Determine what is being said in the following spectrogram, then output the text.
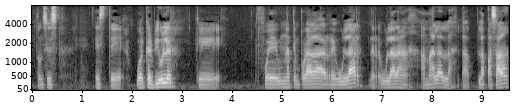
Entonces, este Walker Bueller, que fue una temporada regular, de regular a, mala la, la, pasada.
